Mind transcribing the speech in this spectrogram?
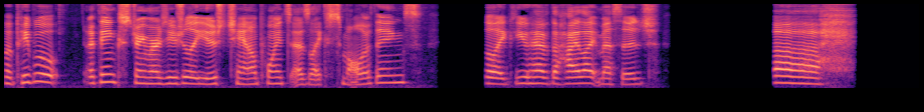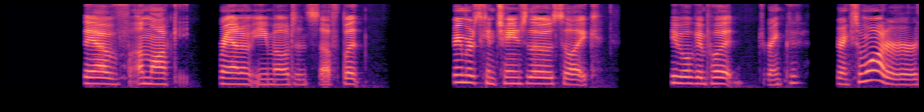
But people, I think streamers usually use channel points as like smaller things. So like you have the highlight message. Uh, they have unlock random emotes and stuff, but streamers can change those to like people can put drink drink some water or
